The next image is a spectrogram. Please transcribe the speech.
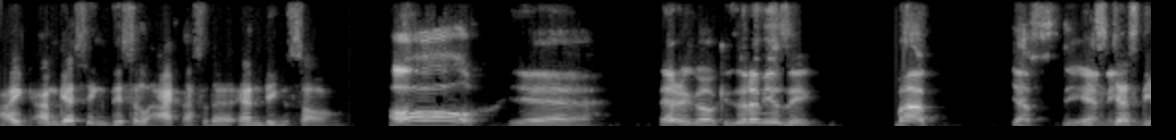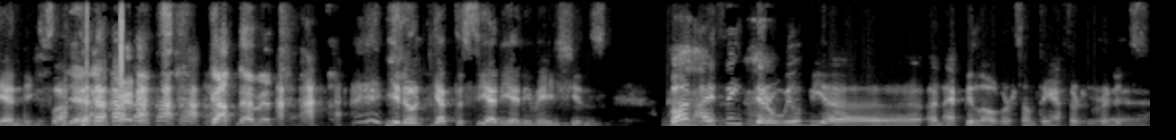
I I'm guessing this will act as the ending song. oh, yeah. There you go. Kizuna music. But just the It's ending. just the ending song. The ending credits. God damn it. you don't get to see any animations. But I think there will be a an epilogue or something after the credits. Yeah.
